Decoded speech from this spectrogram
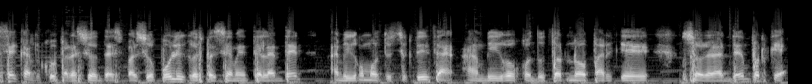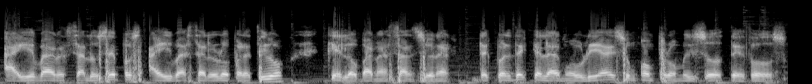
Seca, recuperación de espacio público, especialmente el andén. Amigo motociclista, amigo conductor, no parque sobre el andén porque ahí van a estar los cepos, ahí va a estar el operativo que lo van a sancionar. Recuerde que la movilidad es un compromiso de todos.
